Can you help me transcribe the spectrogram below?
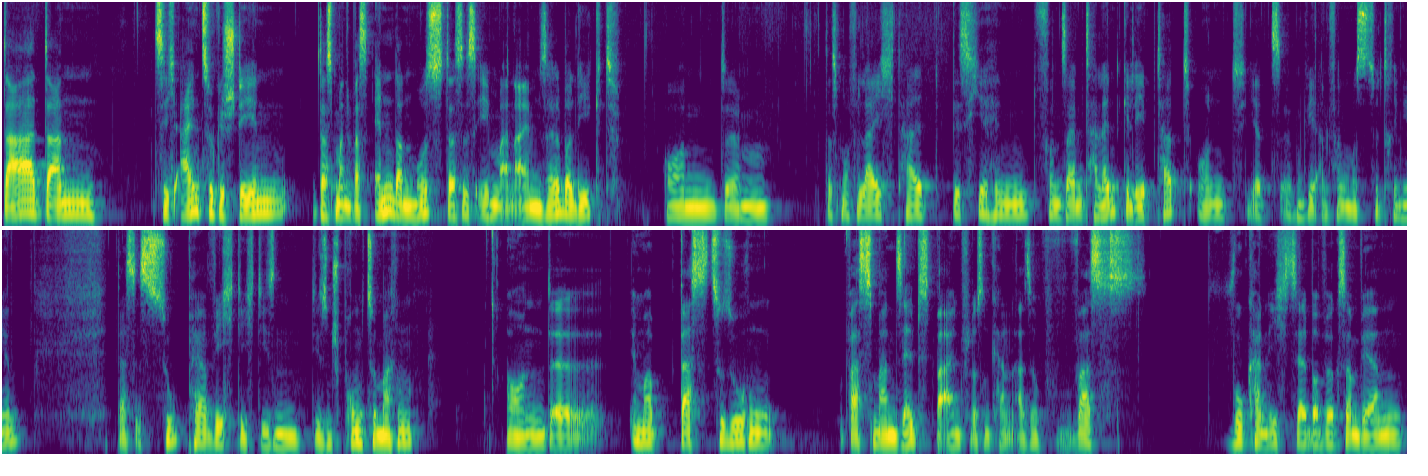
da dann sich einzugestehen, dass man was ändern muss, dass es eben an einem selber liegt und ähm, dass man vielleicht halt bis hierhin von seinem Talent gelebt hat und jetzt irgendwie anfangen muss zu trainieren. Das ist super wichtig, diesen, diesen Sprung zu machen und äh, immer das zu suchen, was man selbst beeinflussen kann. Also was, wo kann ich selber wirksam werden?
